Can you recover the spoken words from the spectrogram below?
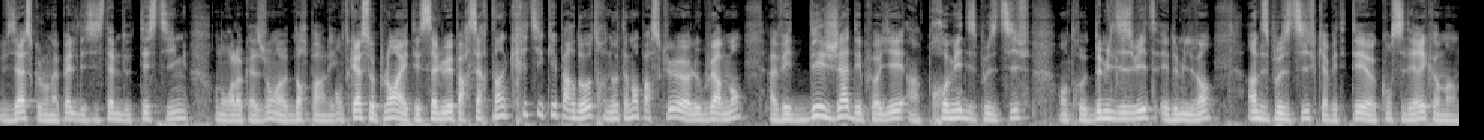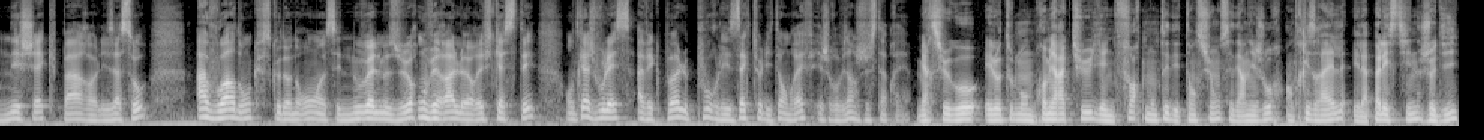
via ce que l'on appelle des systèmes de testing. On aura l'occasion euh, d'en reparler. En tout cas, ce plan a été salué par certains, critiqué par d'autres, notamment parce que euh, le gouvernement avait déjà déployé un premier dispositif entre 2018 et 2020, un dispositif qui avait été euh, considéré comme un échec par les assos. À voir donc ce que donneront ces nouvelles mesures. On verra leur efficacité. En tout cas, je vous laisse avec Paul pour les actualités en bref et je reviens juste après. Merci Hugo. Hello tout le monde. Première actu, il y a une forte montée des tensions ces derniers jours entre Israël et la Palestine. Jeudi,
